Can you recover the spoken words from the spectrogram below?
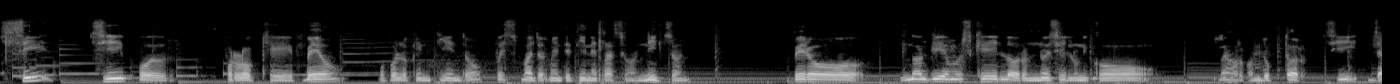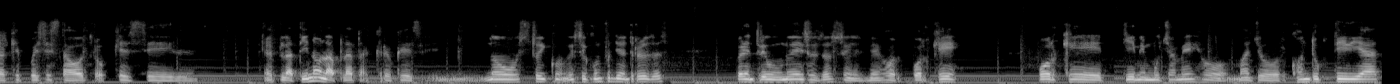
Sí, sí, por, por lo que veo o por lo que entiendo, pues mayormente tiene razón Nixon. Pero no olvidemos que el oro no es el único mejor conductor, sí, ya que pues está otro que es el, el platino o la plata, creo que es. No estoy, estoy confundido entre los dos, pero entre uno de esos dos es mejor. ¿Por qué? Porque tiene mucha mejor, mayor conductividad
